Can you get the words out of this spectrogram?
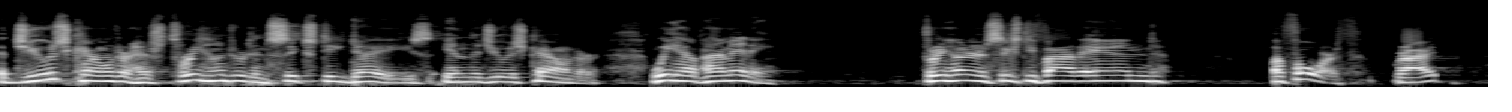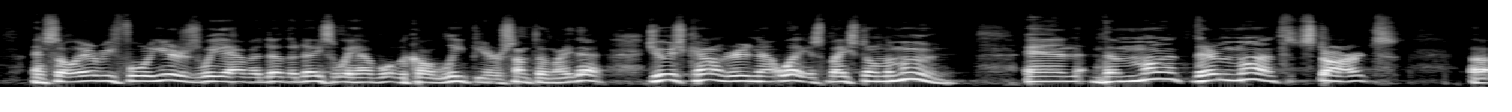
A Jewish calendar has 360 days in the Jewish calendar. We have how many? 365 and a fourth, right? And so every four years we have another day, so we have what we call leap year or something like that. Jewish calendar isn't that way. It's based on the moon. And the month, their month starts uh,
